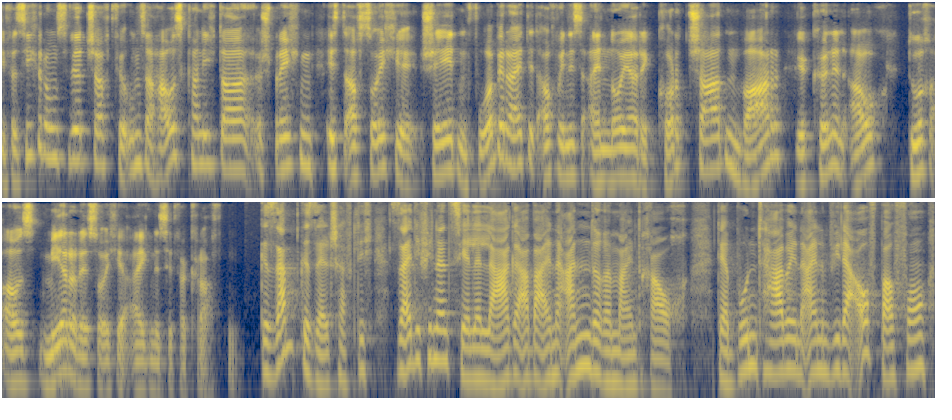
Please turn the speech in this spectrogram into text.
die Versicherungswirtschaft, für unser Haus kann ich da sprechen, ist auf solche Schäden vorbereitet, auch wenn es ein neuer Rekordschaden war. Wir können auch durchaus mehrere solche Ereignisse verkraften. Gesamtgesellschaftlich sei die finanzielle Lage aber eine andere, meint Rauch. Der Bund habe in einem Wiederaufbaufonds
